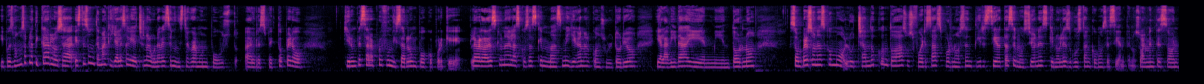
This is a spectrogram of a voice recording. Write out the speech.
y pues vamos a platicarlo. O sea, este es un tema que ya les había hecho en alguna vez en Instagram un post al respecto, pero quiero empezar a profundizarlo un poco porque la verdad es que una de las cosas que más me llegan al consultorio y a la vida y en mi entorno son personas como luchando con todas sus fuerzas por no sentir ciertas emociones que no les gustan cómo se sienten. Usualmente son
